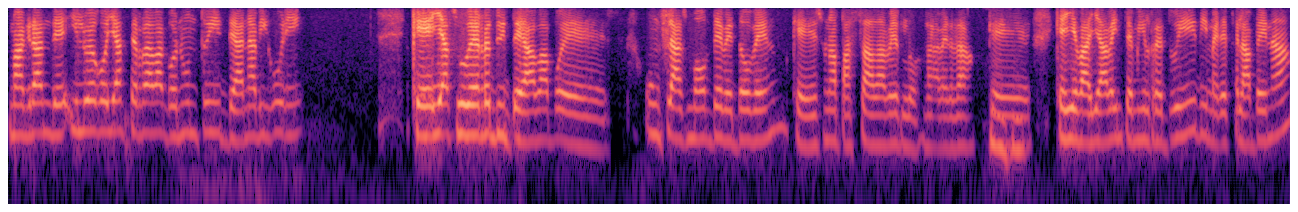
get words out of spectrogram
más grande. Y luego ya cerraba con un tuit de Ana Biguri, que ella a su vez retuiteaba pues un flash mob de Beethoven, que es una pasada verlo, la verdad, que, que lleva ya 20.000 retweets y merece la pena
